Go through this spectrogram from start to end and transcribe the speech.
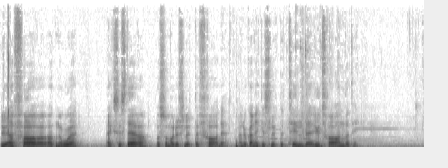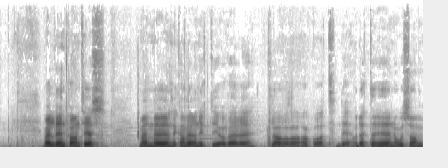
Du erfarer at noe eksisterer, og så må du slutte fra det. Men du kan ikke slutte til det ut fra andre ting. Vel, det er en parentes. Men uh, det kan være nyttig å være klar over akkurat det. Og dette er noe som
